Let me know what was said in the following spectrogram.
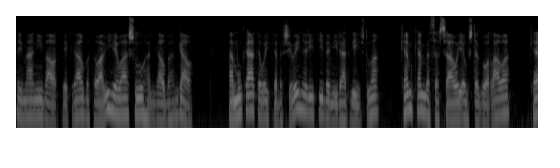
پەیمانی باوەڕپێکراو بە تەواوی هێواش و هەنگاو بە هەنگاوە. هەموو کات ئەوەی کە بە شێوەی نەریتی بە میرات گەیشتووە کەم کەم بە سەرچاوەی ئەو شتە گۆڕاوە کە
